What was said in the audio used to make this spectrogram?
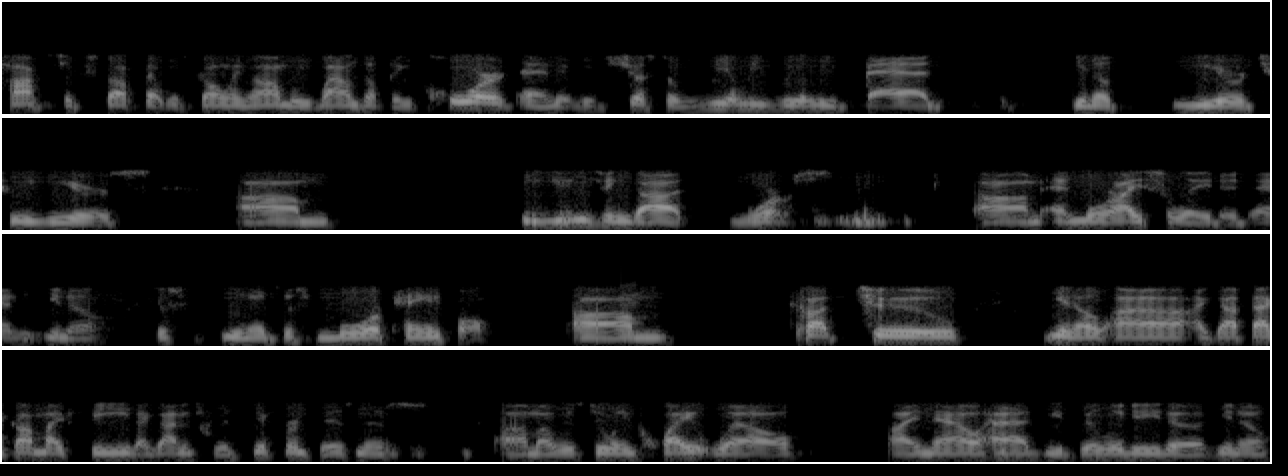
toxic stuff that was going on, we wound up in court, and it was just a really, really bad, you know, year or two years. Um, the using got worse um, and more isolated, and you know, just you know, just more painful. Um, cut to, you know, uh, I got back on my feet. I got into a different business. Um, I was doing quite well. I now had the ability to, you know,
